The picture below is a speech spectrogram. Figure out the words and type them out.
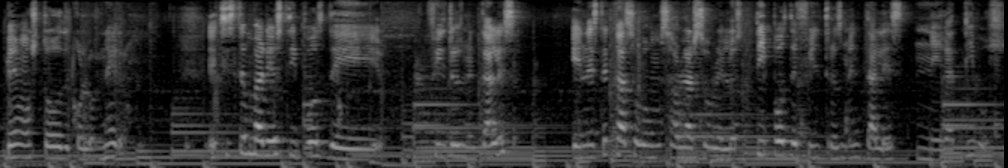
vemos todo de color negro. Existen varios tipos de filtros mentales. En este caso vamos a hablar sobre los tipos de filtros mentales negativos.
